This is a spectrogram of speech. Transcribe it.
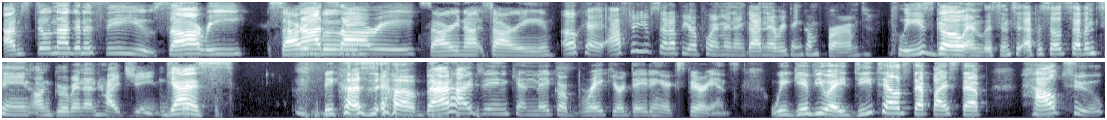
I'm still not going to see you. Sorry. Sorry, not boo. sorry. Sorry, not sorry. Okay, after you've set up your appointment and gotten everything confirmed, please go and listen to episode 17 on grooming and hygiene. Yes. Because uh, bad hygiene can make or break your dating experience. We give you a detailed step by step how to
